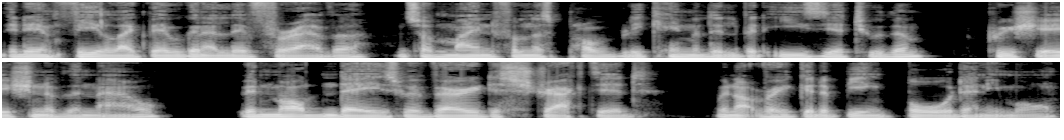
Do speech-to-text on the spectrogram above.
They didn't feel like they were going to live forever. And so mindfulness probably came a little bit easier to them appreciation of the now. In modern days, we're very distracted. We're not very good at being bored anymore.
